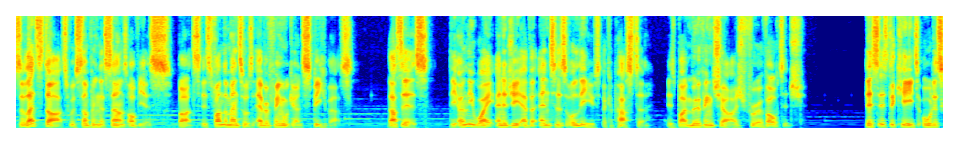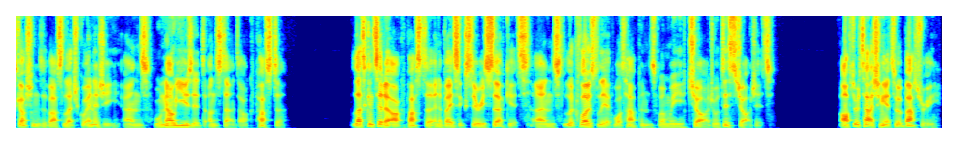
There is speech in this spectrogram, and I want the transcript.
So let's start with something that sounds obvious, but is fundamental to everything we're going to speak about. That is, the only way energy ever enters or leaves a capacitor is by moving charge through a voltage. This is the key to all discussions about electrical energy, and we'll now use it to understand our capacitor. Let's consider our capacitor in a basic series circuit and look closely at what happens when we charge or discharge it. After attaching it to a battery,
